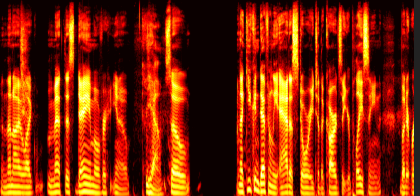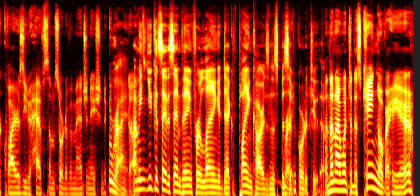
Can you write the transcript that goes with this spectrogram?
and then I like met this dame over, you know, Yeah. So, like, you can definitely add a story to the cards that you're placing, but it requires you to have some sort of imagination to Right. I mean, you could say the same thing for laying a deck of playing cards in a specific order too, though. and then I went to this king over here.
